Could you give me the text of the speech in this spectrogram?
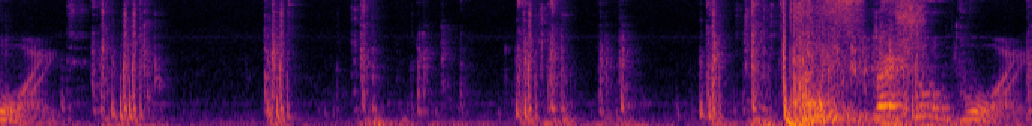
point. Special point.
